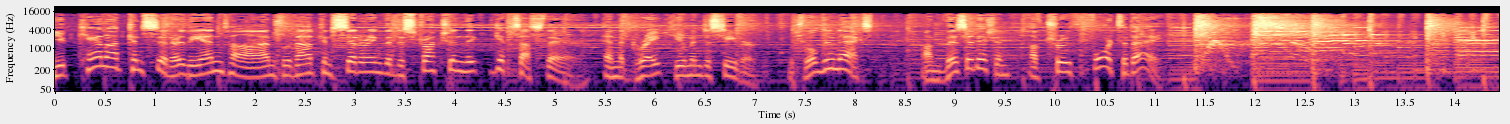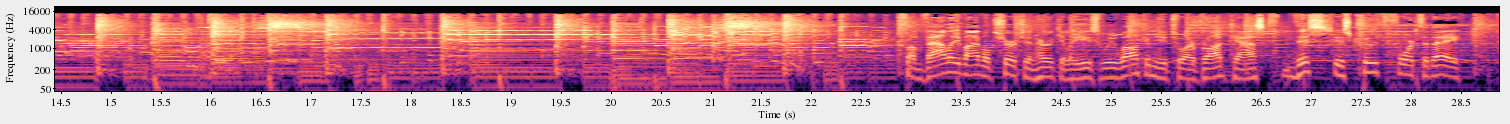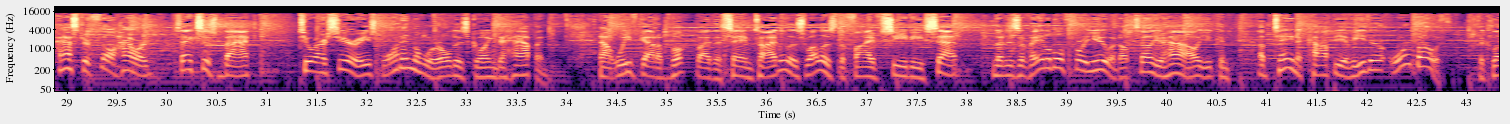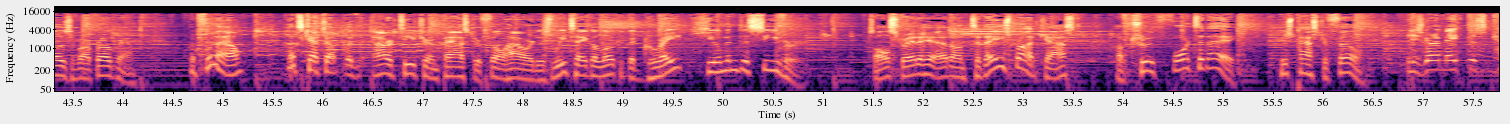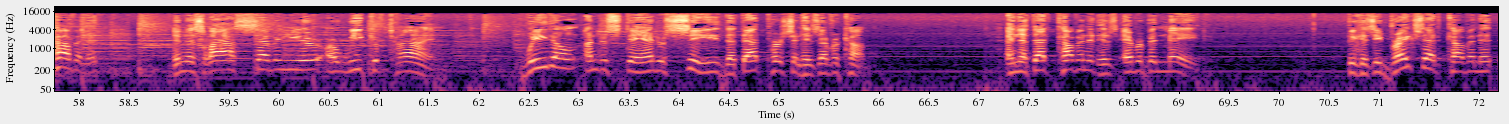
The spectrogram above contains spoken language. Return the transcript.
You cannot consider the end times without considering the destruction that gets us there and the great human deceiver, which we'll do next on this edition of Truth for Today. From Valley Bible Church in Hercules, we welcome you to our broadcast. This is Truth for Today. Pastor Phil Howard takes us back to our series, What in the World is Going to Happen? Now, we've got a book by the same title as well as the five CD set that is available for you, and I'll tell you how you can obtain a copy of either or both at the close of our program. But for now, let's catch up with our teacher and pastor, Phil Howard, as we take a look at the great human deceiver it's all straight ahead on today's broadcast of Truth for Today. Here's Pastor Phil. He's going to make this covenant in this last seven year or week of time. We don't understand or see that that person has ever come and that that covenant has ever been made. Because he breaks that covenant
